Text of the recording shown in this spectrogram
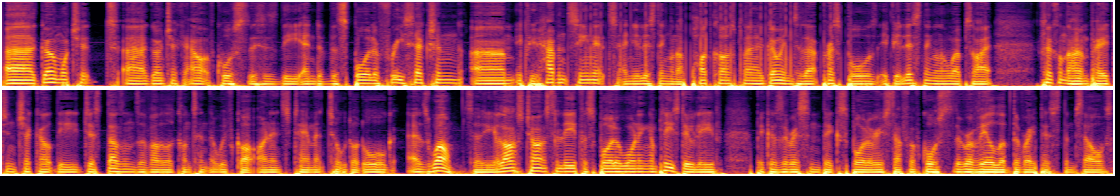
Uh, go and watch it. Uh, go and check it out. Of course, this is the end of the spoiler-free section. Um, if you haven't seen it and you're listening on a podcast player, go into that, press pause. If you're listening on a website, click on the homepage and check out the just dozens of other content that we've got on entertainmenttalk.org as well. So your last chance to leave for spoiler warning, and please do leave because there is some big spoilery stuff. Of course, the reveal of the rapists themselves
